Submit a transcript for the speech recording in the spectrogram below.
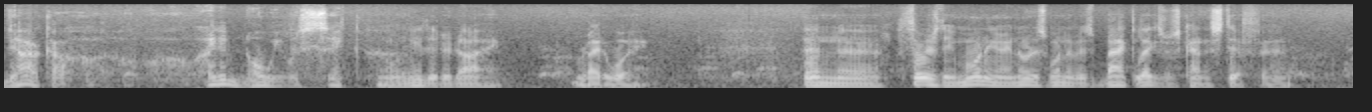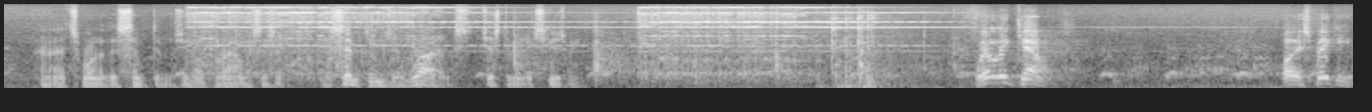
Doc, I, I didn't know he was sick. Well, neither did I, right away. Then uh, Thursday morning, I noticed one of his back legs was kind of stiff. Uh, uh, that's one of the symptoms, you know, paralysis. The symptoms of what? Just a minute, excuse me. Whitley Count. Oh, you're speaking.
